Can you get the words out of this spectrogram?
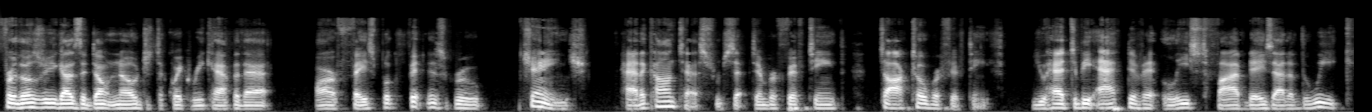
for those of you guys that don't know, just a quick recap of that. Our Facebook fitness group change had a contest from September 15th to October 15th. You had to be active at least five days out of the week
